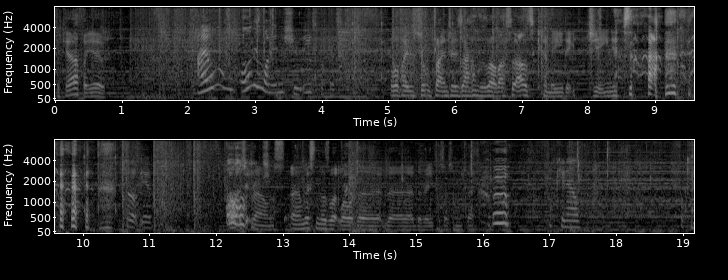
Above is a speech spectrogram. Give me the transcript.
Be careful, you. I only, only wanted to shoot these fuckers. I love how he just jumped right into his hands as well. That's that was comedic genius. Up, you. Oh, Oh, rounds. I'm guessing those work well with the, the, the Reapers or something. oh, fucking hell. Fucking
